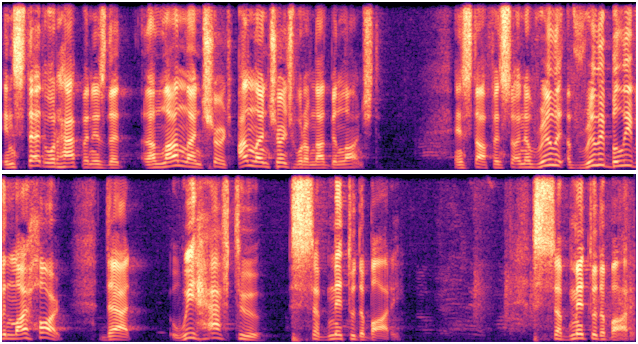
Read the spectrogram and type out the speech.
Instead, what happened is that an online church, online church would have not been launched and stuff. And so, and I really, I really believe in my heart that we have to submit to the body. Submit to the body.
